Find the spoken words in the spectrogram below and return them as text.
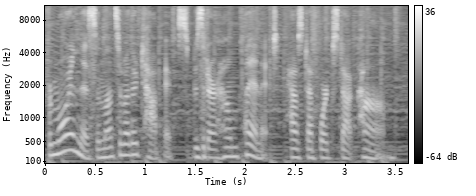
For more on this and lots of other topics, visit our home planet, howstuffworks.com.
